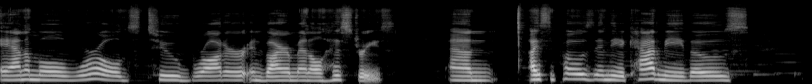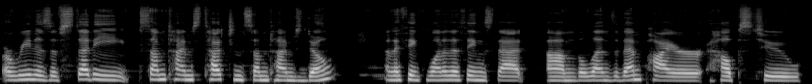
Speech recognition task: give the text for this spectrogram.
animal worlds to broader environmental histories. And I suppose in the academy, those arenas of study sometimes touch and sometimes don't. And I think one of the things that um, the lens of empire helps to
